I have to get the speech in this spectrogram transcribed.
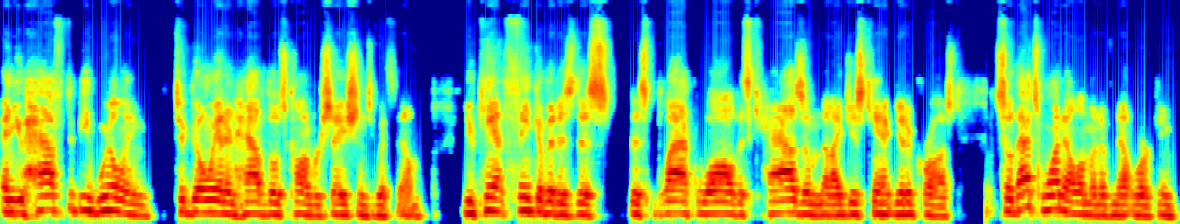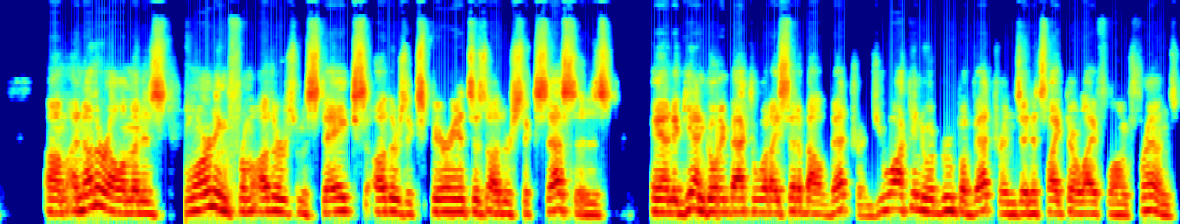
And you have to be willing to go in and have those conversations with them. You can't think of it as this, this black wall, this chasm that I just can't get across. So that's one element of networking. Um, another element is learning from others' mistakes, others' experiences, other successes. And again, going back to what I said about veterans, you walk into a group of veterans and it's like they're lifelong friends,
